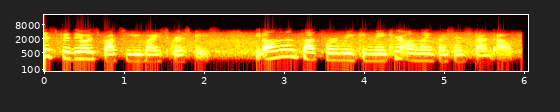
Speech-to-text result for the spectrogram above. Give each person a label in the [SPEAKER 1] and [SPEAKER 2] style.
[SPEAKER 1] This video is brought to you by Squarespace, the all-in-one platform where you can make your online presence stand out.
